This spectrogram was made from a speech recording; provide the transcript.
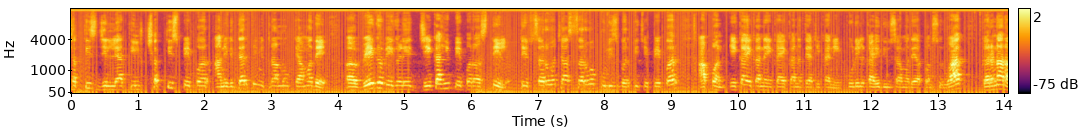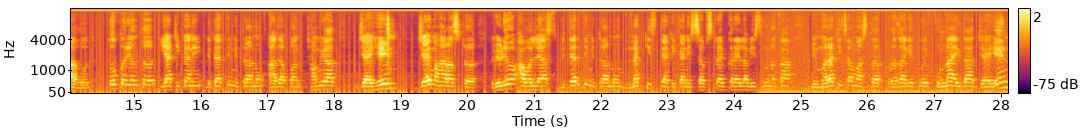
छत्तीस जिल्ह्यातील छत्तीस पेपर आणि विद्यार्थी मित्रांनो त्यामध्ये वेगवेगळे जे काही पेपर असतील ते सर्वच्या सर्व पोलीस भरतीचे पेपर आपण एका एकाने एका एकानं त्या ठिकाणी पुढील काही दिवसामध्ये आपण सुरुवात करणार आहोत. तोपर्यंत या ठिकाणी विद्यार्थी मित्रांनो आज आपण थांबूयात. जय हिंद. जय महाराष्ट्र. व्हिडिओ आवडल्यास विद्यार्थी मित्रांनो नक्कीच त्या ठिकाणी सबस्क्राईब करायला विसरू नका. मी मराठीचा मास्तर रजा घेतोय. पुन्हा एकदा जय हिंद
